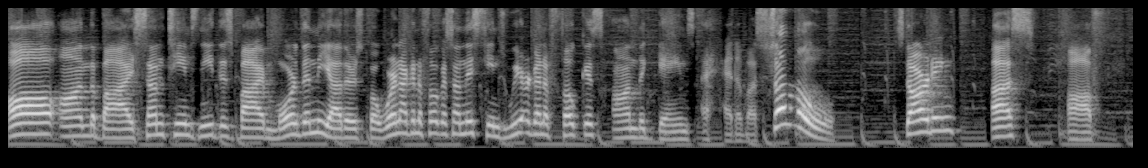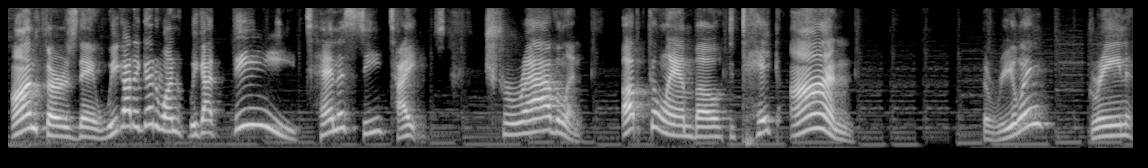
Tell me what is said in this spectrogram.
All on the bye. Some teams need this bye more than the others, but we're not going to focus on these teams. We are going to focus on the games ahead of us. So, starting us off on Thursday. We got a good one. We got the Tennessee Titans traveling up to Lambeau to take on the reeling Green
